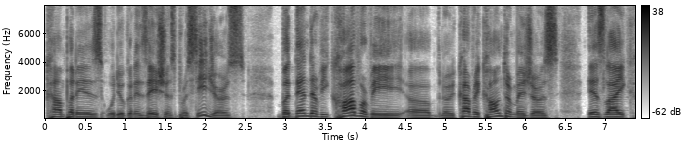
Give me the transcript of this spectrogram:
companies, with the organization's procedures but then the recovery uh, the recovery countermeasures is like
